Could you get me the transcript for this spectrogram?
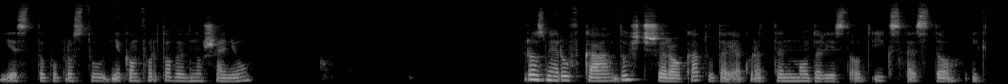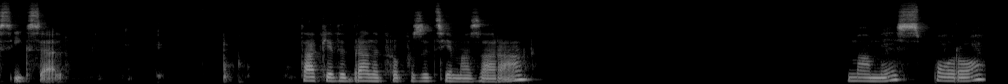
Jest to po prostu niekomfortowe w noszeniu, Rozmiarówka dość szeroka, tutaj akurat ten model jest od XS do XXL. Takie wybrane propozycje Mazara. Mamy sporo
